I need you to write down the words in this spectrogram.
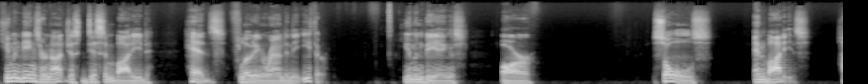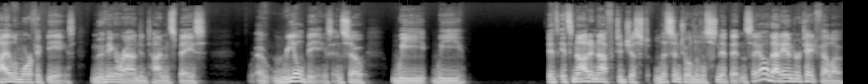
Human beings are not just disembodied heads floating around in the ether. Human beings are souls and bodies, hylomorphic beings moving around in time and space, uh, real beings. And so we, we it, it's not enough to just listen to a little snippet and say, oh, that Andrew Tate fellow,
